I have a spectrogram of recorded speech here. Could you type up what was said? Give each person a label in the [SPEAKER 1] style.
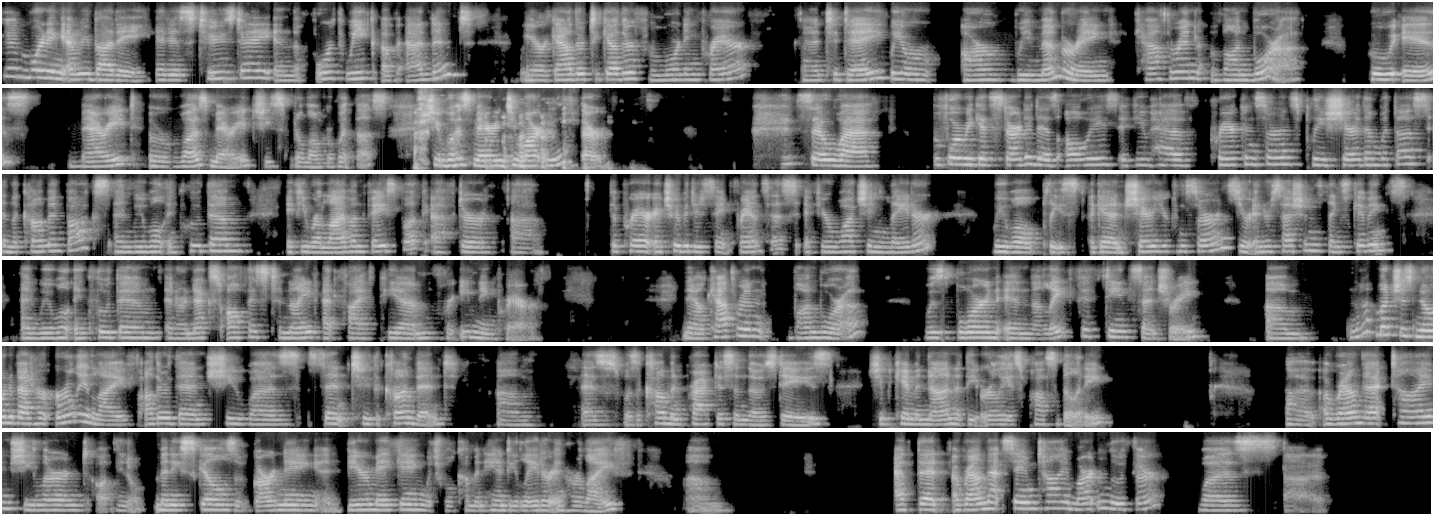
[SPEAKER 1] Good morning, everybody. It is Tuesday in the fourth week of Advent. We are gathered together for morning prayer. And today we are, are remembering Catherine von Bora, who is married or was married. She's no longer with us. She was married to Martin Luther. So, uh, before we get started, as always, if you have prayer concerns, please share them with us in the comment box and we will include them if you are live on Facebook after uh, the prayer attributed to St. Francis. If you're watching later, we will please again share your concerns, your intercessions, thanksgivings, and we will include them in our next office tonight at 5 p.m. for evening prayer. Now, Catherine von Bora was born in the late 15th century. Um, not much is known about her early life other than she was sent to the convent, um, as was a common practice in those days. She became a nun at the earliest possibility. Uh, around that time, she learned, uh, you know, many skills of gardening and beer making, which will come in handy later in her life. Um, at that around that same time, Martin Luther was uh,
